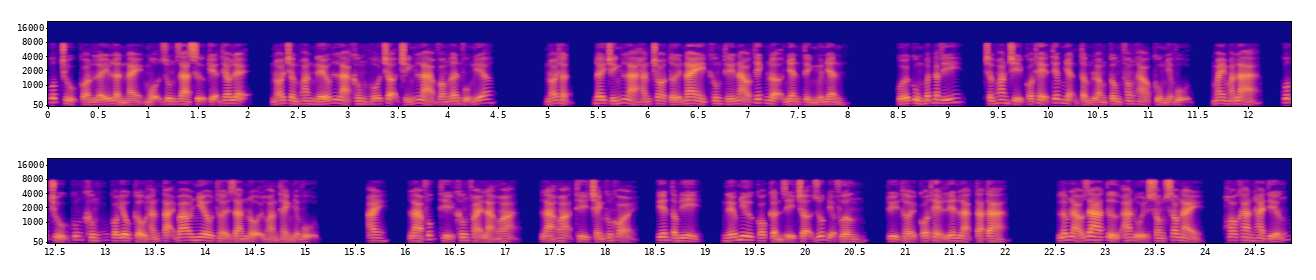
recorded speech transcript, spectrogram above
quốc chủ còn lấy lần này mộ dung ra sự kiện theo lệ, nói trầm hoan nếu là không hỗ trợ chính là vong ân phụ nghĩa. Nói thật, đây chính là hắn cho tới nay không thế nào thích nợ nhân tình nguyên nhân. Cuối cùng bất đắc dĩ, trầm hoan chỉ có thể tiếp nhận tầm lòng công phong hào cùng nhiệm vụ, may mắn là, quốc chủ cũng không có yêu cầu hắn tại bao nhiêu thời gian nội hoàn thành nhiệm vụ. Ai, là phúc thì không phải là họa là họa thì tránh không khỏi, yên tâm đi, nếu như có cần gì trợ giúp địa phương tùy thời có thể liên lạc ta ta. Lâm lão gia tử an ủi xong sau này, ho khan hai tiếng,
